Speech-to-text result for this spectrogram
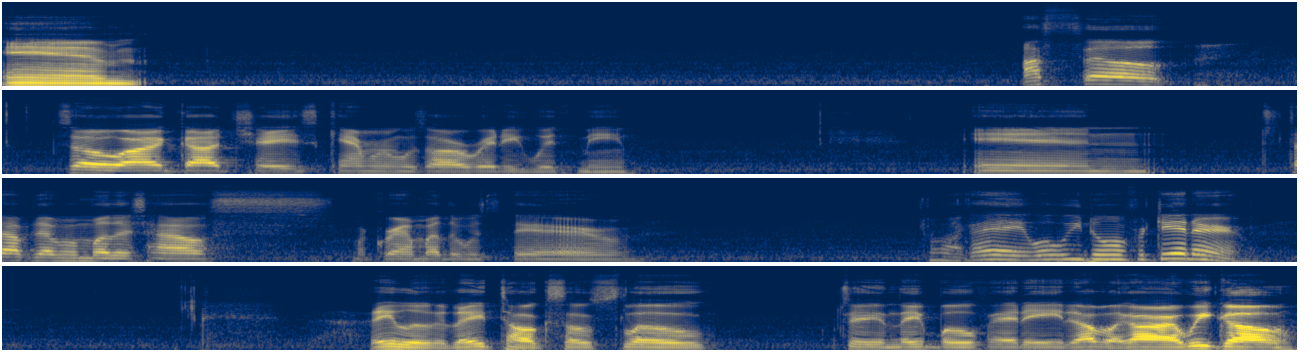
And I felt so I got chased. Cameron was already with me. And stopped at my mother's house. My grandmother was there. I'm like, hey, what are we doing for dinner? They look, they talk so slow, saying they both had eight. I'm like, all right, we go.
